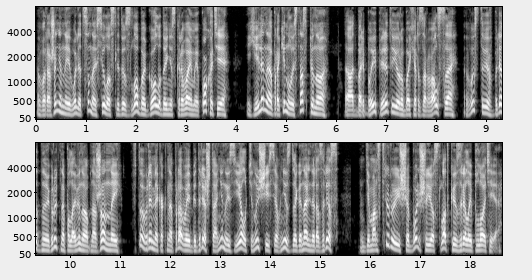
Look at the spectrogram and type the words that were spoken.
выражение на его лице носило следы злобы, голода и нескрываемой похоти, Елена опрокинулась на спину, а от борьбы перед её рубахи разорвался, выставив бледную грудь наполовину обнажённой, в то время как на правой бедре штанин изъел тянущийся вниз диагональный разрез, демонстрируя ещё больше её сладкой зрелой плоти.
